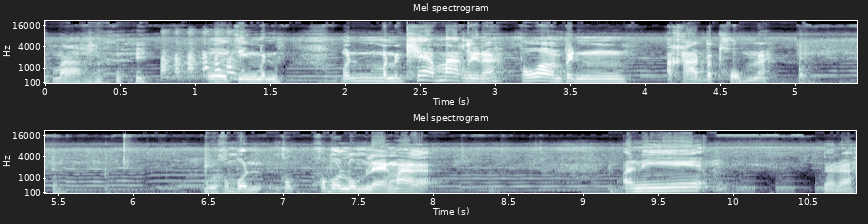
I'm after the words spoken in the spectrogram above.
บมากเลยเออจริงมันมันมันแคบมากเลยนะ เพราะว่ามันเป็นอาคารปฐมนะโอ้ยข้างบนข้างข้างบนลมแรงมากอะ่ะ อันนี้เดี๋ยวนะ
